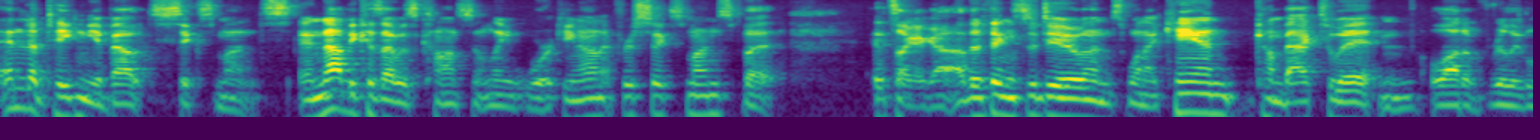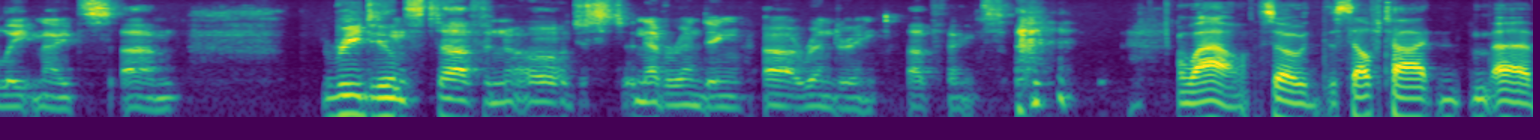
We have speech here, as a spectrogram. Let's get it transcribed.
ended up taking me about six months, and not because I was constantly working on it for six months, but it's like I got other things to do, and when I can come back to it, and a lot of really late nights. Um, redoing stuff and oh just never ending uh, rendering of things wow so the self-taught uh,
